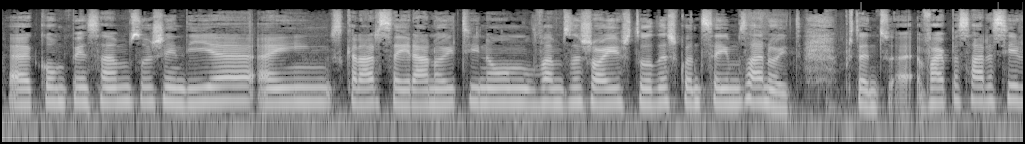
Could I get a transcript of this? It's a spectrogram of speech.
uh, como pensamos hoje em dia em, se calhar, sair à noite e não levamos as joias todas quando saímos à noite. Portanto, uh, vai passar a ser,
